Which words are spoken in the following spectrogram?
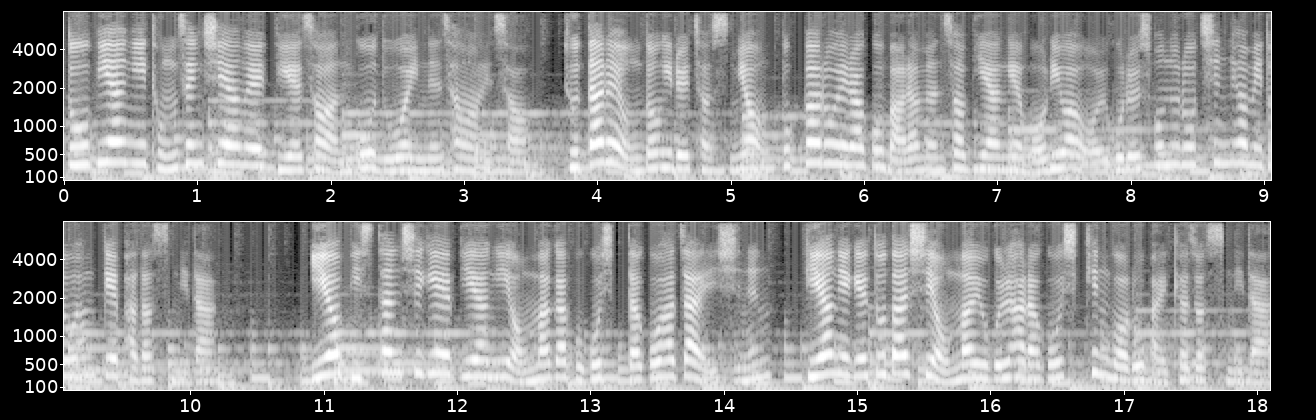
또 비양이 동생 시양을 뒤에서 안고 누워있는 상황에서 두 딸의 엉덩이를 쳤으며 똑바로 해라고 말하면서 비양의 머리와 얼굴을 손으로 친 혐의도 함께 받았습니다. 이어 비슷한 시기에 비양이 엄마가 보고 싶다고 하자 A씨는 비양에게 또다시 엄마 욕을 하라고 시킨 거로 밝혀졌습니다.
